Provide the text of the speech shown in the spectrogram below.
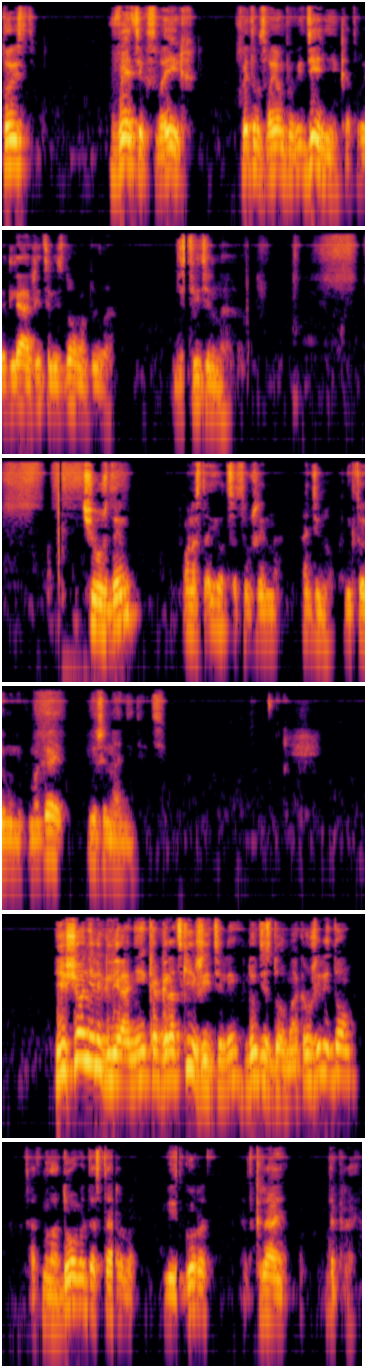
То есть в этих своих, в этом своем поведении, которое для жителей дома было действительно чуждым, он остается совершенно одинок. Никто ему не помогает, ни жена, ни дети. Еще не легли они, как городские жители, люди с дома, окружили дом от молодого до старого, весь город от края до края.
